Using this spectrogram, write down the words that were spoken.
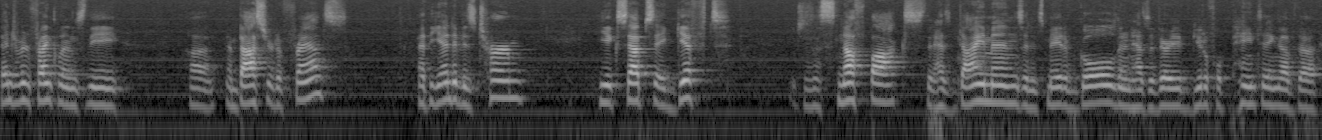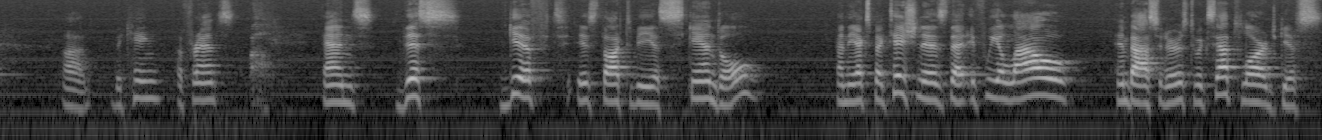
Benjamin Franklin's the uh, ambassador to France. At the end of his term, he accepts a gift, which is a snuff box that has diamonds and it's made of gold and it has a very beautiful painting of the, uh, the king of France. And this gift is thought to be a scandal. And the expectation is that if we allow ambassadors to accept large gifts,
